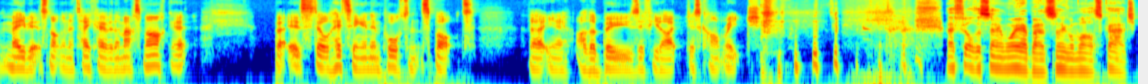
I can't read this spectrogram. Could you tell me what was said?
Maybe it's not going to take over the mass market, but it's still hitting an important spot that you know other booze, if you like, just can't reach. I feel the same way about single malt scotch.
